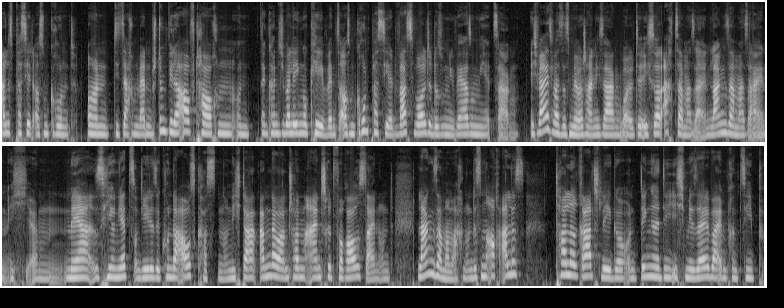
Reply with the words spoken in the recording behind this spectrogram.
alles passiert aus dem Grund. Und die Sachen werden bestimmt wieder auftauchen. Und dann könnte ich überlegen, okay, wenn es aus dem Grund passiert, was wollte das Universum mir jetzt sagen? Ich weiß, was es mir wahrscheinlich sagen wollte. Ich soll achtsamer sein, langsamer sein. Ich ähm, mehr das Hier und Jetzt und jede Sekunde auskosten und nicht da andauernd schon einen Schritt voraus sein und langsamer machen. Und das sind auch alles tolle Ratschläge und Dinge, die ich mir selber im Prinzip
